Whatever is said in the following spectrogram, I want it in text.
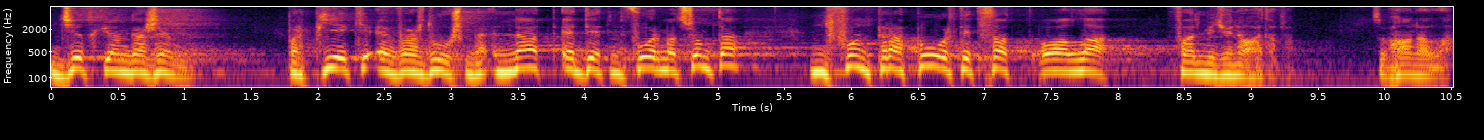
gjithë ky angazhim, përpjekje e vazhdushme, natë e ditë, në forma t'shumta, në fund të raportit, thotë, o Allah, falmi gjynahet, a kupton. Subhanallah.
